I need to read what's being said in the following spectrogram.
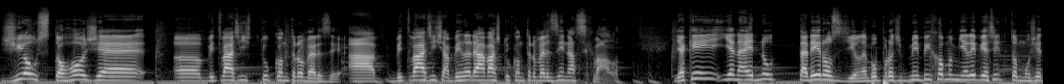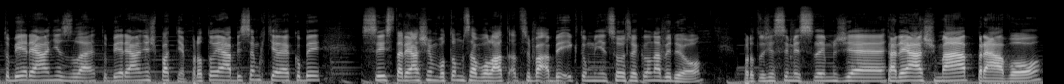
žijou z toho, že uh, vytváříš tu kontroverzi a vytváříš a vyhledáváš tu kontroverzi na schvál. Jaký je najednou tady rozdíl, nebo proč my bychom měli věřit tomu, že to je reálně zlé, to je reálně špatně. Proto já bych chtěl jakoby si s Tadeášem o tom zavolat a třeba aby i k tomu něco řekl na video, protože si myslím, že Tadeáš má právo,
